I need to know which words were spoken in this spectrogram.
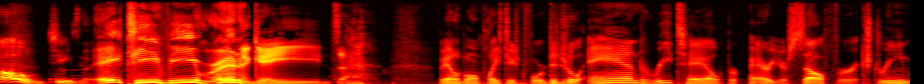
Oh Jesus. ATV Renegades. Available on PlayStation 4 digital and retail. Prepare yourself for extreme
